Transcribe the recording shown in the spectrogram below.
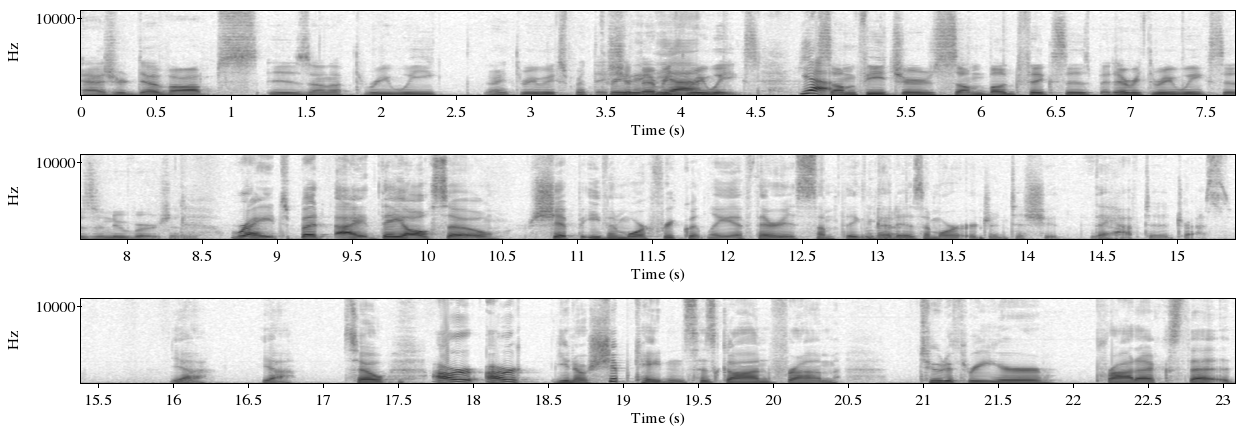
Azure DevOps is on a three-week, right? Three-week sprint. They Three ship every yeah. three weeks. Yeah. Some features, some bug fixes, but every three weeks is a new version. Right, but I, they also ship even more frequently if there is something that Okay. is a more urgent issue they have to address. Yeah, Yeah. yeah. So our our you know ship cadence has gone from two to three year products that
